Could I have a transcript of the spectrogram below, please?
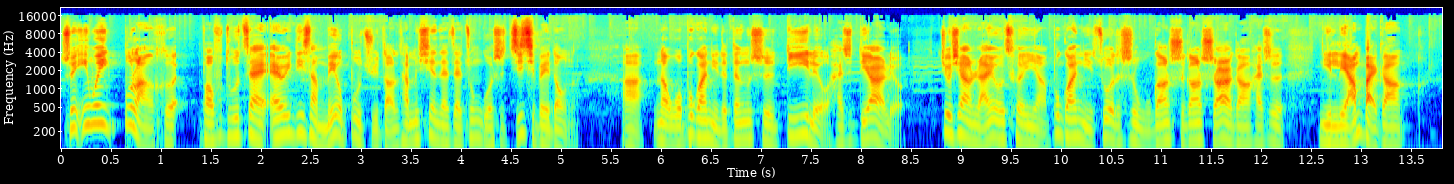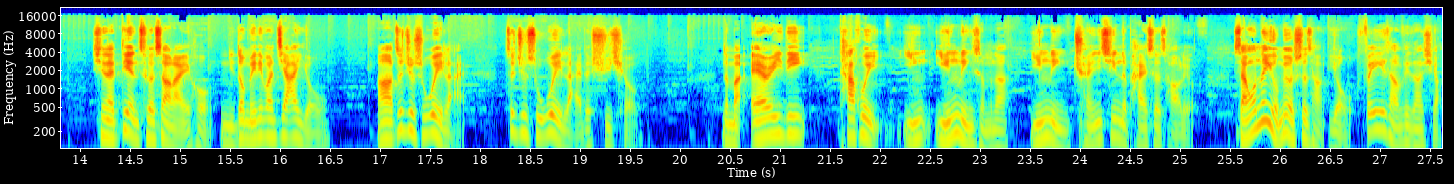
所以，因为布朗和保富图在 LED 上没有布局，导致他们现在在中国是极其被动的。啊，那我不管你的灯是第一流还是第二流，就像燃油车一样，不管你做的是五缸、十缸、十二缸，还是你两百缸，现在电车上来以后，你都没地方加油，啊，这就是未来，这就是未来的需求。那么 LED 它会引引领什么呢？引领全新的拍摄潮流。闪光灯有没有市场？有，非常非常小，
